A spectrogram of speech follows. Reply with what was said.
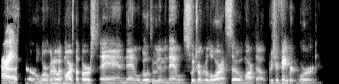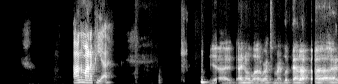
All right. Uh, so we're going to go with Martha first, and then we'll go through them, and then we'll switch over to Laura. So, Martha, what is your favorite word? Onomatopoeia. yeah, I know a lot of words. I might look that up. Uh,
